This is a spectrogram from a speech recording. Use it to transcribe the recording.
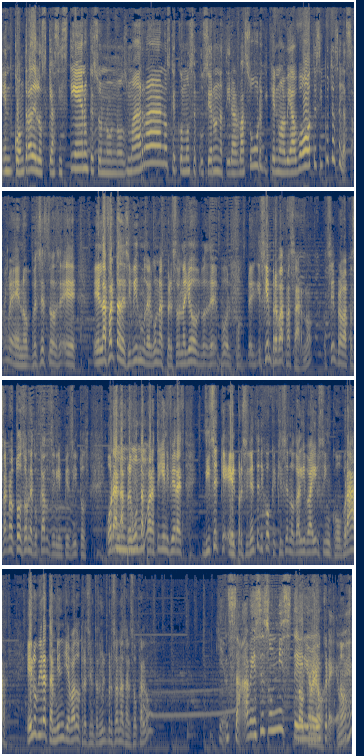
en contra de los que asistieron, que son unos marranos, que cómo se pusieron a tirar basura, que, que no había botes y pues ya se la saben. Bueno, pues esto, eh, eh, la falta de civismo de algunas personas, yo, eh, por- por- siempre va a pasar, ¿no? Siempre va a pasar, no todos son educados y limpiecitos. Ahora, la pregunta para ti, Jennifer, es, dice que el presidente dijo que Cristian Nodal iba a ir sin cobrar. ¿Él hubiera también llevado 300 mil personas al Zócalo? ¿Quién sabe? Ese es un misterio, creo, yo creo. ¿no? ¿eh?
